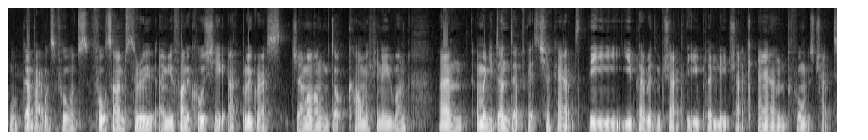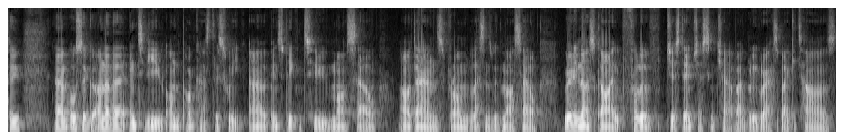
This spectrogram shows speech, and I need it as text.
we'll go backwards and forwards four times through. Um, you'll find a call sheet at bluegrassjamalong.com if you need one. Um, and when you're done, don't forget to check out the Uplay rhythm track, the Uplay lead track, and the performance track too. Um, also, got another interview on the podcast this week. Uh, I've been speaking to Marcel Ardans from Lessons with Marcel. Really nice guy, full of just interesting chat about bluegrass, about guitars,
